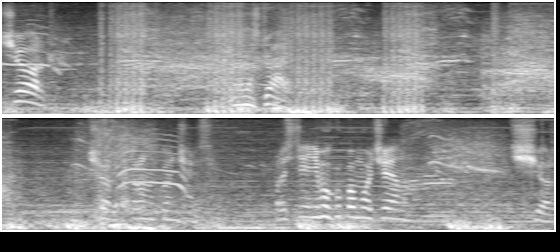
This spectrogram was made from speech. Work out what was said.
Черт! Черт, патроны кончились. Прости, я не могу помочь, Энн. Черт.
